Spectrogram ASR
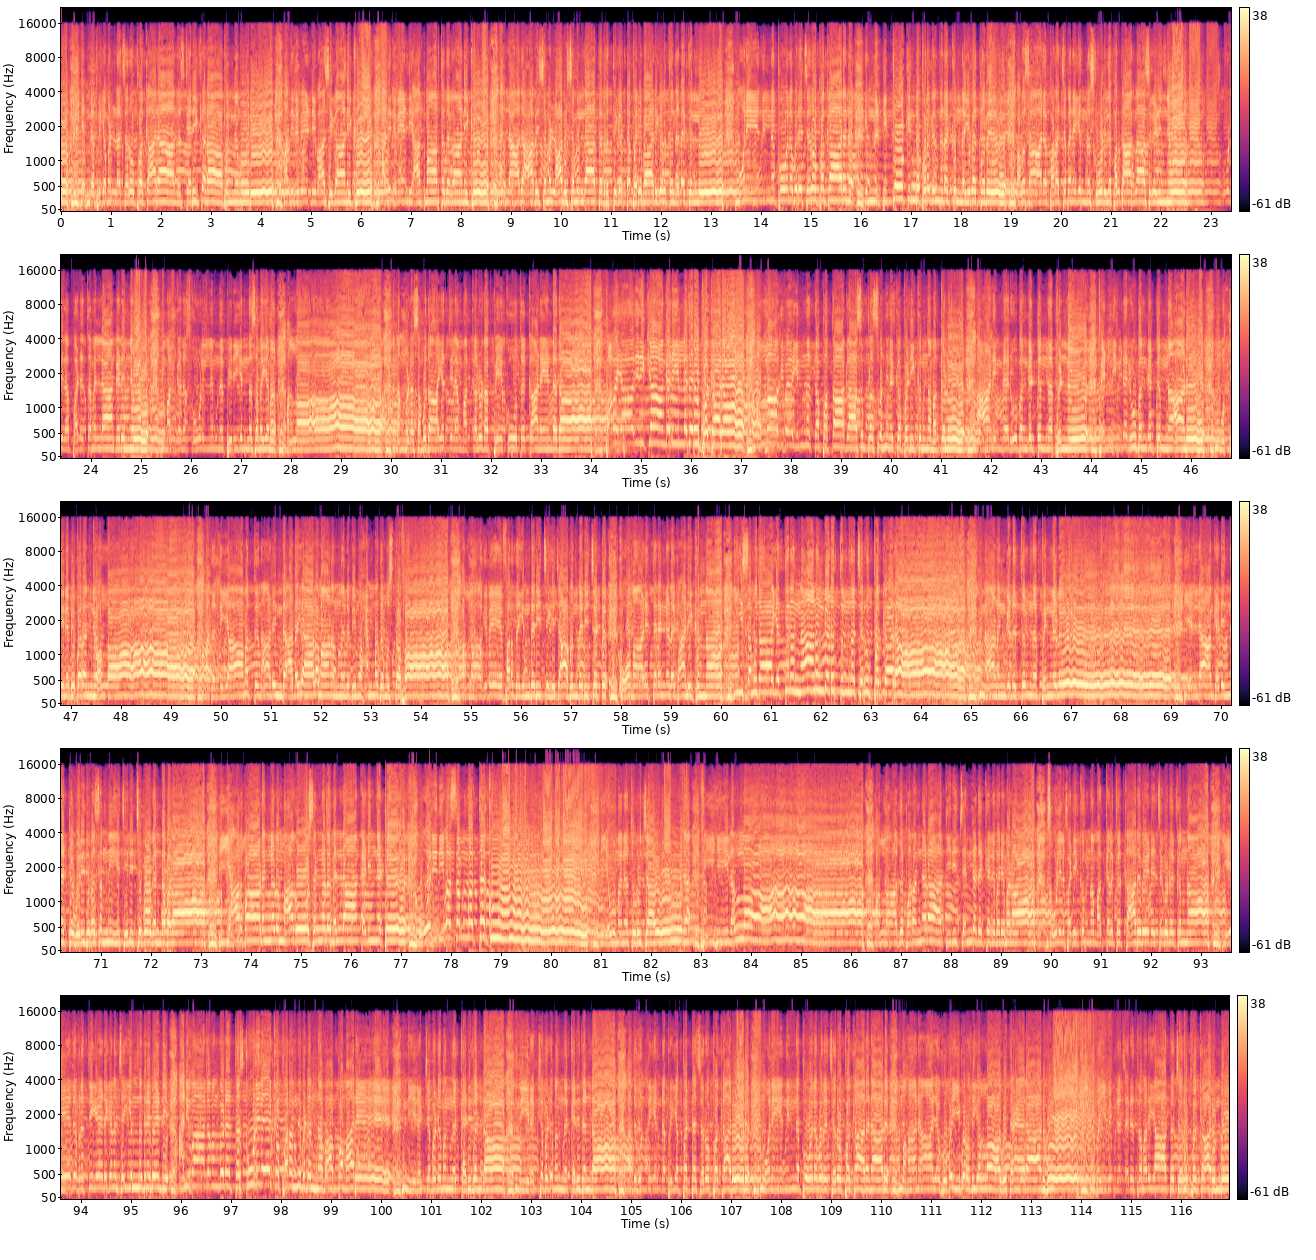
എന്റെ പ്രിയമുള്ള ചെറുപ്പക്കാരാ നിസ്കരിക്കടാ പൊന്നുമൂര് അതിനു വേണ്ടി വാശി കാണിക്കൂ. അതിനു വേണ്ടി ആത്മാർത്ഥത കാണിക്കൂ. അല്ലാതെ ആവശ്യമുള്ള ആവശ്യമില്ലാത്ത വൃത്തികെട്ട പരിപാടികൾക്ക് നടക്കല്ലോ. മോനെ നിന്നെ പോലെ ഒരു ചെറുപ്പക്കാരന് ഇന്ന് ടിക്ടോക്കിന്റെ പുറകിൽ നടക്കുന്ന യുവത്തവ് അവസാന പടച്ചവനെ ഇന്ന് സ്കൂളിൽ പത്താം ക്ലാസ് കഴിഞ്ഞു. സ്കൂളിലെ പഠിത്തമെല്ലാം കഴിഞ്ഞു. മക്കൾ സ്കൂളിൽ നിന്ന് പിരിയുന്ന സമയം അല്ലാ നമ്മുടെ സമുദായത്തിലെ മക്കളുടെ പേക്കൂത്ത് കാണേണ്ടതാ. പറയാതിരിക്കാൻ കഴിയില്ല ചെറുപ്പക്കാരോ. അള്ളാഹുവേ ഇന്നത്തെ പത്താം ക്ലാസ്സും പ്ലസ് വണ്ണിനൊക്കെ പഠിക്കുന്ന മക്കൾ ആണിന്റെ രൂപം കെട്ടുന്ന പെണ്ണ് പെണ്ണിന്റെ രൂപം കെട്ടുന്ന ആണ്. മുത്തിനബി പറഞ്ഞു അല്ലാ അത് ഖിയാമത്ത് നാടിന്റെ അടയാളമാണെന്ന് നബി മുഹമ്മദ് മുസ്തഫ. അള്ളാഹുവേ ഫർദയും ധരിച്ച് ഹിജാബും ധരിച്ചിട്ട് കോമാളിത്തരങ്ങൾ കാണിക്കുന്ന ഈ സമുദായത്തിന് നാണം കെടുത്തുന്ന ചെറുപ്പക്കാരാ. നാണം കെടുത്തുന്ന പെങ്ങൾ. എല്ലാം കടിഞ്ഞിട്ട് ഒരു ദിവസം നീ ചിരിച്ചു പോകണ്ടവളാ. ഈ ആർഭാടങ്ങളും ആഘോഷങ്ങളും എല്ലാം കടിഞ്ഞിട്ട് ഒരു ദിവസം വത്തക്കൂ. യൗമന തുർജഊന ഫീഹിലല്ലാ അള്ളാഹു പറഞ്ഞടാ തിരിച്ചെന്റെ അടുക്കൽ വരുമടാ. സ്കൂളിൽ പഠിക്കുന്ന മക്കൾക്ക് കാറ് മേടിച്ചു കൊടുക്കുന്ന ഏത് വൃത്തികേടുകളും ചെയ്യുന്നതിന് വേണ്ടി അനുവാദം കൊടുത്ത് സ്കൂളിലേക്ക് പറഞ്ഞു വിടുന്ന വാപ്പമാരെ നീ രക്ഷപ്പെടുമെന്ന് കരുതണ്ട നീ രക്ഷപ്പെടുമെന്ന് കരുതണ്ട. അതുകൊണ്ട് എന്റെ പ്രിയപ്പെട്ട ചെറുപ്പക്കാരോട് മോനെ നിന്നെ പോലെ ഒരു ചെറുപ്പക്കാരനാണ് മഹാനായ ഹുബൈബ് ഹുബൈബിന്റെ ചരിത്രം അറിയാത്ത ചെറുപ്പക്കാരുണ്ടോ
